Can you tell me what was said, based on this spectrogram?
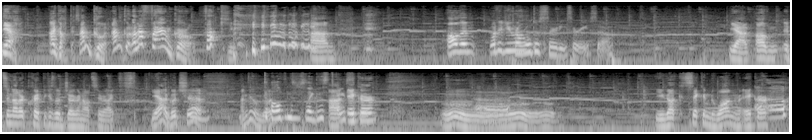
yeah, I got this. I'm good. I'm good. I'm a farm girl. Fuck you. um, Alden, what did you I roll? rolled a 33, so Yeah, um, it's another crit because of Juggernauts. So you're like, yeah, good shit. I'm feeling good. Alden's just like this. Uh, tastes Iker. Ooh, Uh-oh. You got sickened one, Iker. Oh.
